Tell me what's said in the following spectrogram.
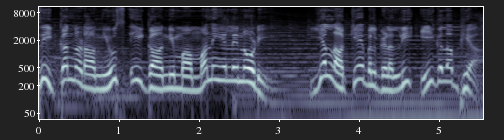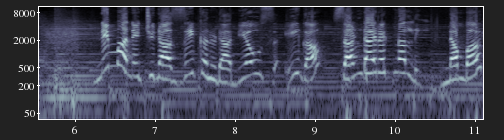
Zee Kannada news ಈಗ ನಿಮ್ಮ ಮನೆಯಲ್ಲೇ ನೋಡಿ. ಎಲ್ಲ ಕೇಬಲ್ಗಳಲ್ಲಿ ಈಗ ಲಭ್ಯ. ನಿಮ್ಮ ನೆಚ್ಚಿನ ಜಿ ಕನ್ನಡ ನ್ಯೂಸ್ ಈಗ ಸನ್ ಡೈರೆಕ್ಟ್ನಲ್ಲಿ ನಂಬರ್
